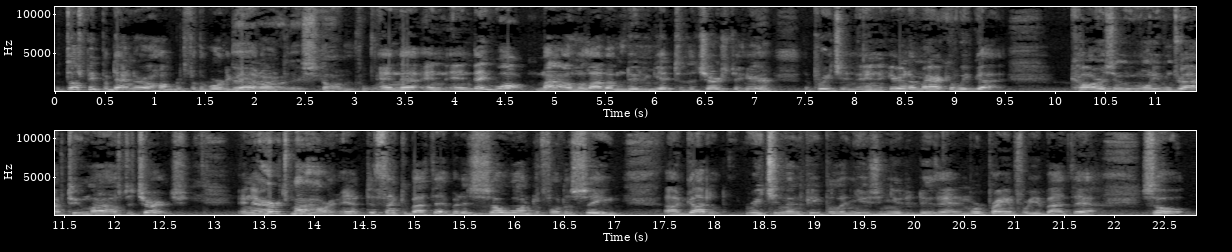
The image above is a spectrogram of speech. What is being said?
but those people down there are hungry for the word of they God, are. Not they? They're starving for it. And uh, and and they walk miles. A lot of them do mm-hmm. to get to the church to hear yeah. the preaching. And here in America, we've got cars, and we won't even drive two miles to church. And it hurts my heart and to think about that. But it's mm-hmm. so wonderful to see uh, God reaching them people and using you to do that. And we're praying for you about that. So,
